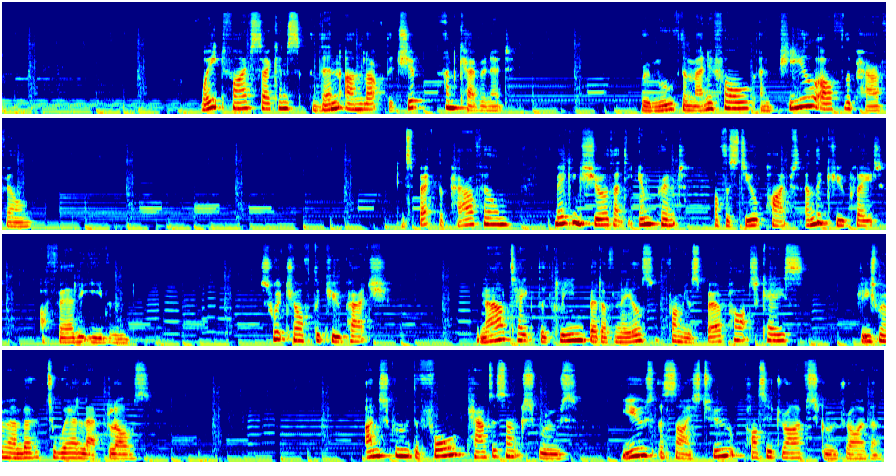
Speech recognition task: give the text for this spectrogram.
Wait 5 seconds, then unlock the chip and cabinet. Remove the manifold and peel off the parafilm. Inspect the parafilm, making sure that the imprint of the steel pipes and the Q-plate are fairly even. Switch off the QPatch. Now take the clean bed of nails from your spare parts case. Please remember to wear lab gloves. Unscrew the four countersunk screws. Use a size 2 Pozidriv screwdriver.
